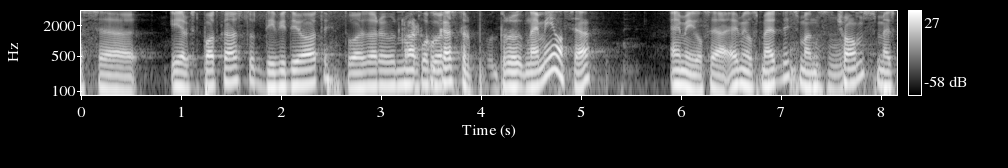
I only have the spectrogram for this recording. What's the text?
es uh, ierakstu podkāstu, divi idioti. To es arī Ar ko noplūkoju. kas tur, tur nemīlas, jā? Emīls, jā, Emīls Mednis, mans mm -hmm. čoms. Mēs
